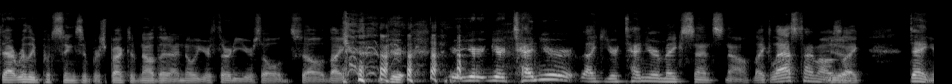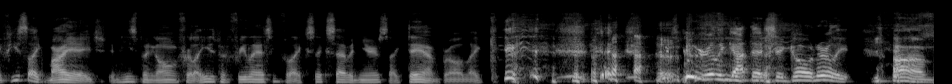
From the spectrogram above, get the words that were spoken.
that really puts things in perspective now that I know you're 30 years old. So like your, your, your your tenure, like your tenure makes sense now. Like last time I was yeah. like, dang, if he's like my age and he's been going for like he's been freelancing for like six, seven years, like damn, bro, like you really got that shit going early. Um,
